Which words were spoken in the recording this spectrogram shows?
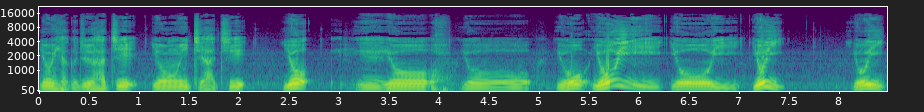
418、418、よ、えーよ、よ、よ、よい、よい、よい、よい、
